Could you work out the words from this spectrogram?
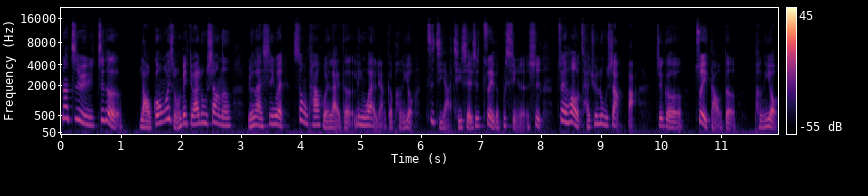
那至于这个。老公为什么被丢在路上呢？原来是因为送他回来的另外两个朋友自己啊，其实也是醉的不省人事，最后才去路上把这个醉倒的朋友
